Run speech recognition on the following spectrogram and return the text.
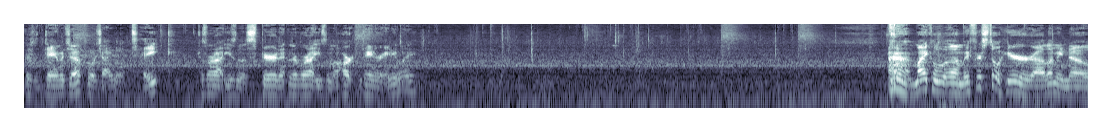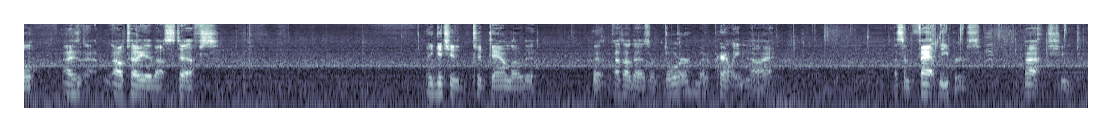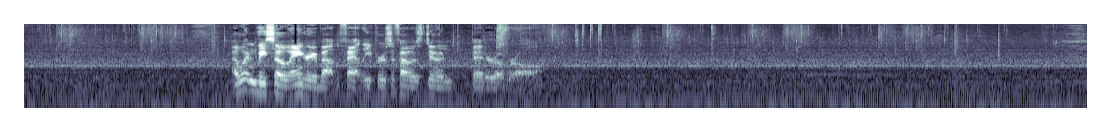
There's a damage up, which I will take, because we're not using the spirit, we're not using the heart container anyway. Michael, um, if you're still here, uh, let me know. I, will tell you about Steph's. I get you to download it. I thought that was a door, but apparently not. That's some fat leapers. Ah, shoot. I wouldn't be so angry about the fat leapers if I was doing better overall.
